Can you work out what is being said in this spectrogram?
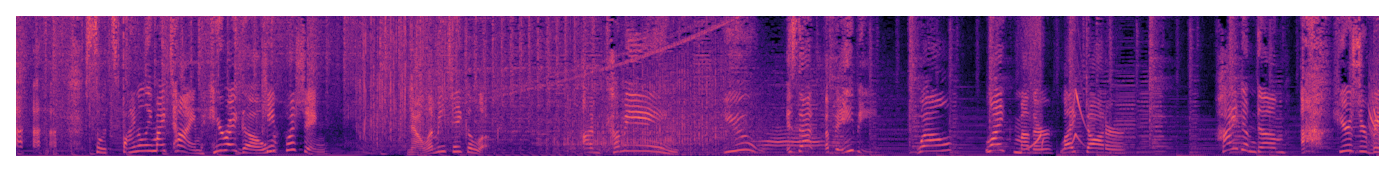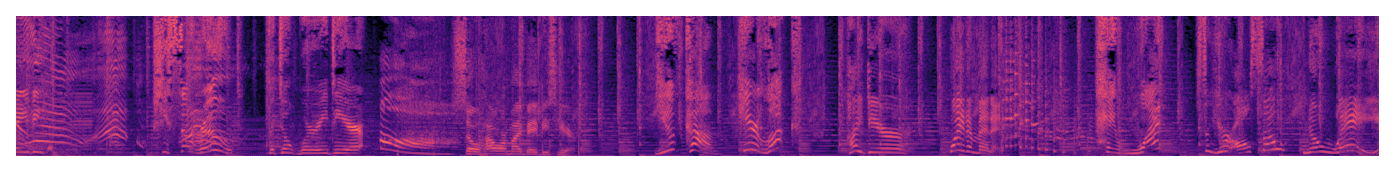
So it's finally my time. Here I go. Keep pushing. Now let me take a look. I'm coming. You. Is that a baby? Well, like mother, like daughter. Hi, Dum Dum. Ah, here's your baby. She's so rude. But don't worry, dear. Oh, So, how are my babies here? you've come. Here, look. Hi, dear. Wait a minute. Hey, what? So you're also? No way.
